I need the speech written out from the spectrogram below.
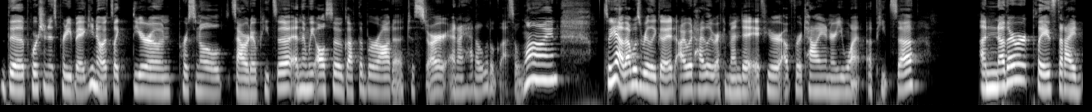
the portion is pretty big. You know, it's like your own personal sourdough pizza. And then we also got the burrata to start, and I had a little glass of wine. So, yeah, that was really good. I would highly recommend it if you're up for Italian or you want a pizza. Another place that I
